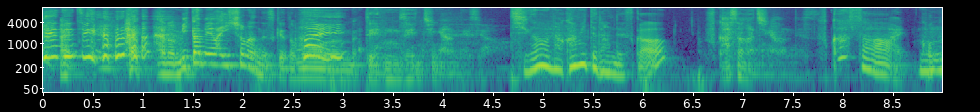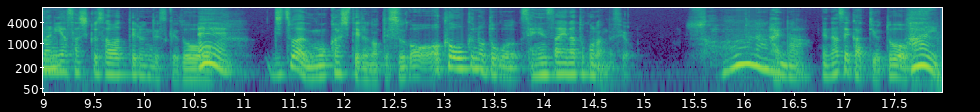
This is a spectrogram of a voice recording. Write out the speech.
全然違う、はい、はい、あの見た目は一緒なんですけども、はい、全然違うんですよ。違う中身って何ですか？深さが違う深さ、はい、こんなに優しく触ってるんですけど、ええ、実は動かしてるのってすごく奥のとこ繊細なとこなんですよ。そうなんだ、はい、でなぜかっていうと、はい、いわ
